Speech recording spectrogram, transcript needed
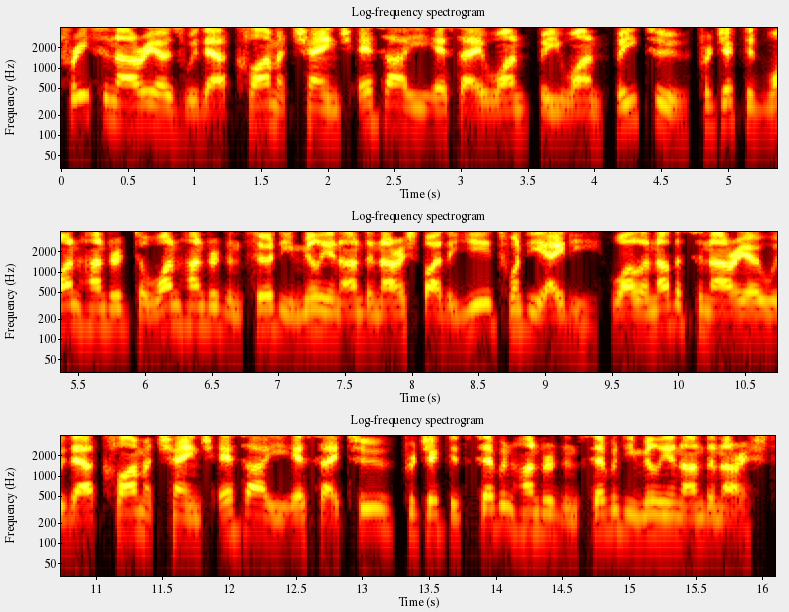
Three scenarios without climate change SRESA1, B1, B2 projected 100 to 130 million undernourished by the year 2080, while another scenario without climate change SRESA2 projected 770 million undernourished.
